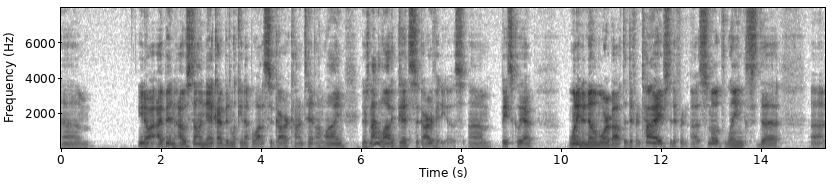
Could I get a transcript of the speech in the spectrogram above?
um, you know, I, I've been. I was telling Nick, I've been looking up a lot of cigar content online. There's not a lot of good cigar videos. Um, basically, I'm wanting to know more about the different types, the different uh, smoke lengths, the uh,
